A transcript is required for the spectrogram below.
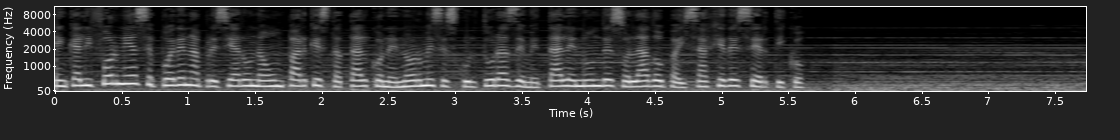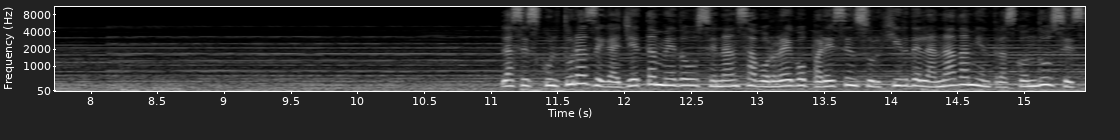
En California se pueden apreciar un parque estatal con enormes esculturas de metal en un desolado paisaje desértico. Las esculturas de Galleta Meadows en Ansa Borrego parecen surgir de la nada mientras conduces,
